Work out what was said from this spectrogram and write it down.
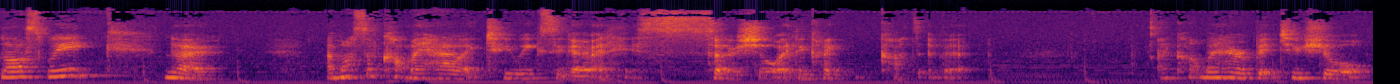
Last week? No. I must have cut my hair like two weeks ago and it's so short. I think I cut it a bit. I cut my hair a bit too short.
